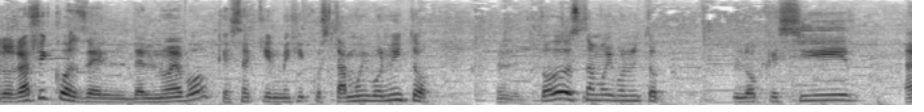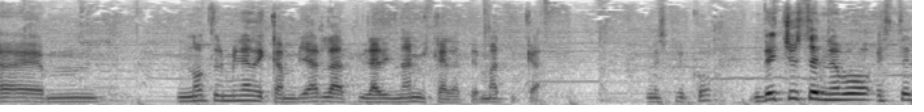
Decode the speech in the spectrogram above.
los gráficos del, del, nuevo, que está aquí en México, está muy bonito. Todo está muy bonito. Lo que sí em, no termina de cambiar la, la dinámica, la temática. ¿Me explicó? De hecho, este nuevo, este,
